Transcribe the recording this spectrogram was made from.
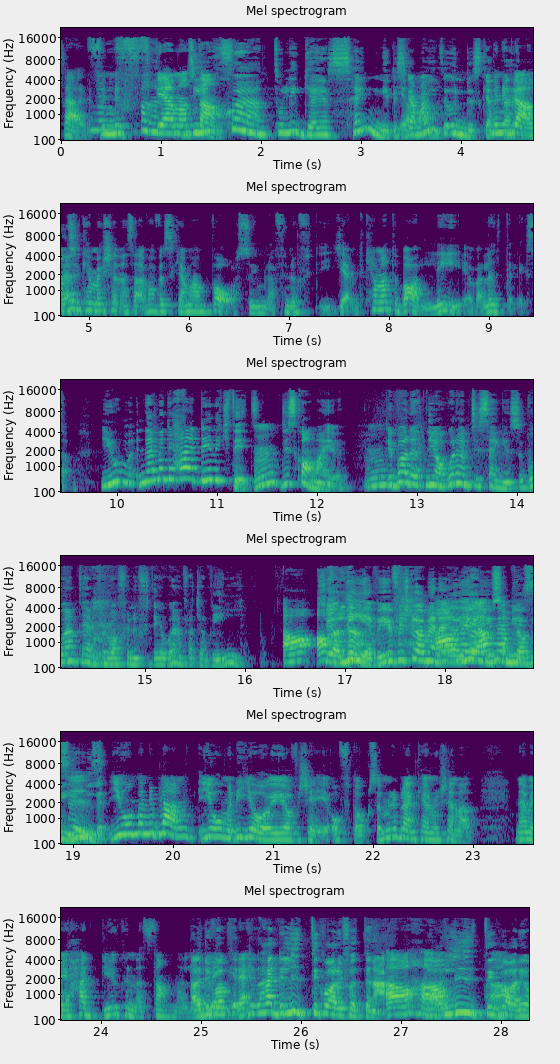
så här Men förnuftiga fan, någonstans. Det är skönt att ligga i en säng, det ska Ja. man inte underskatta Men ibland heller. så kan man känna så här, varför ska man vara så himla förnuftig jämt? Kan man inte bara leva lite liksom? Jo, men, nej men det här det är viktigt. Mm. Det ska man ju. Det är bara det att när jag går hem till sängen så går jag inte hem för att vara förnuftig, jag går hem för att jag vill. Ja, Så jag lever ju, förstår jag menar, jag men- gör ju men som jag precis. vill. Jo men ibland, jo men det gör ju jag för sig ofta också. Men ibland kan jag nog känna att nej men jag hade ju kunnat stanna lite Ja, du, längre. var, du hade lite kvar i fötterna. Aha. Ja, lite Ja, kvar i ja.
